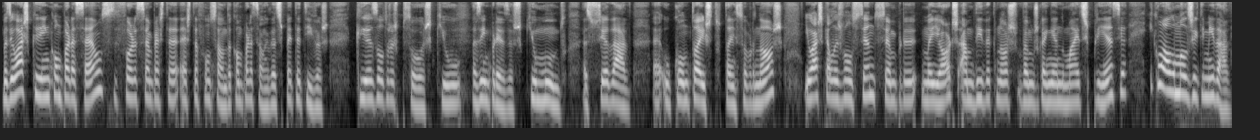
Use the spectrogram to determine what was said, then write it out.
mas eu acho que em comparação, se for sempre esta, esta função da comparação e das expectativas que as outras pessoas, que o, as empresas, que o mundo, a sociedade, o contexto têm sobre nós, eu acho que elas vão sendo sempre maiores à medida que nós vamos ganhando mais experiência e com alguma legitimidade,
